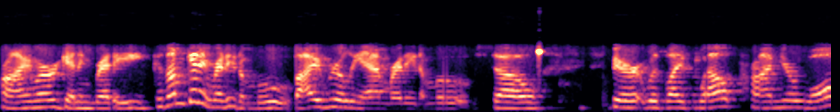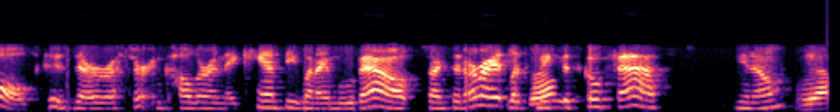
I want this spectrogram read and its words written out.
primer, getting ready because I'm getting ready to move. I really am ready to move. So Spirit was like, well, prime your walls because they're a certain color and they can't be when I move out. So I said, all right, let's Right. make this go fast. You know? Yeah.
